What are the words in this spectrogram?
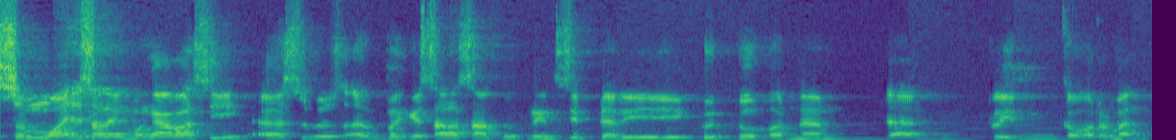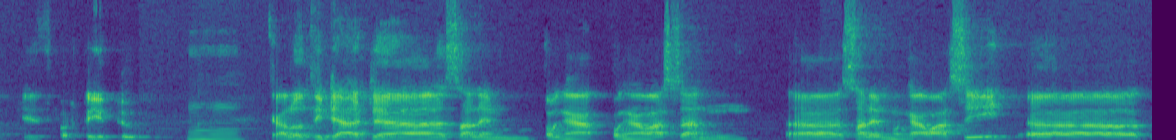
semuanya saling mengawasi uh, sebagai salah satu prinsip dari good governance dan clean government seperti itu. Mm-hmm. Kalau tidak ada saling pengawasan, uh, saling mengawasi, uh,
